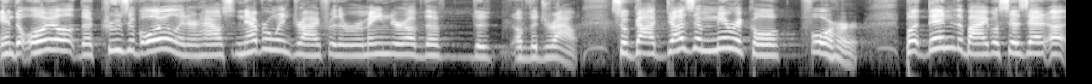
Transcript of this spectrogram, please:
and the oil, the cruse of oil in her house never went dry for the remainder of the, the, of the drought. So God does a miracle for her. But then the Bible says that a,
